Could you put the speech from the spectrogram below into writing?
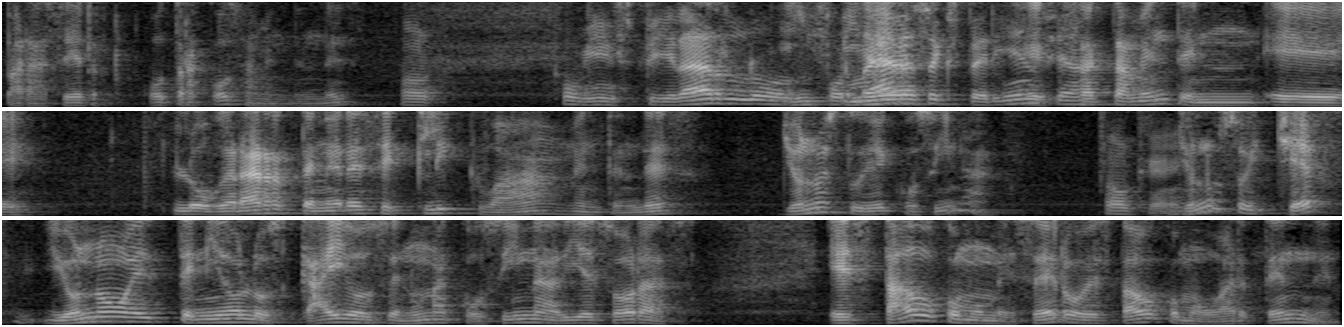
para hacer otra cosa, ¿me entendés? Como inspirarlos por medio de esa experiencia. Exactamente, eh, lograr tener ese clic, ¿va? ¿Me entendés? Yo no estudié cocina. Yo no soy chef. Yo no he tenido los callos en una cocina 10 horas. He estado como mesero, he estado como bartender.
